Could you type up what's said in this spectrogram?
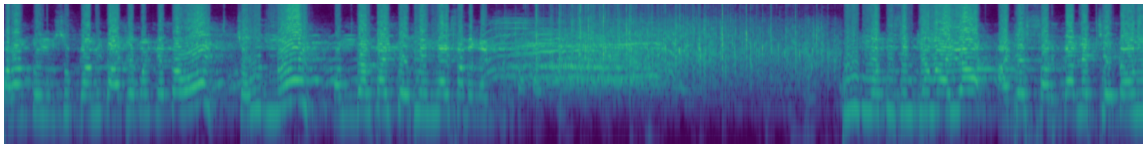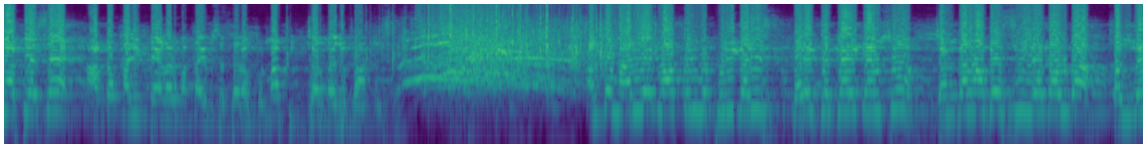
પરંતુ યુસુફ ગામી આજે પણ કહેતો હોય, ચૌદ નહીં, પંદર થાય તો બી અન્યાય સામે લડી શકતા. ખૂબ મોટી સંખ્યામાં આવ્યા. આજે સરકારને ચેતવણી આપીએ છે આ તો ખાલી ટેલર બતાવ્યું છે ધરમપુરમાં. પિક્ચર બાજુ બાકી છે. અંતે મારી એક વાત કરીને પૂરી કરીશ. દરેક જગ્યાએ કેમ છું? જંગલમાં બે સિંહ રહેતા હતા. બંને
